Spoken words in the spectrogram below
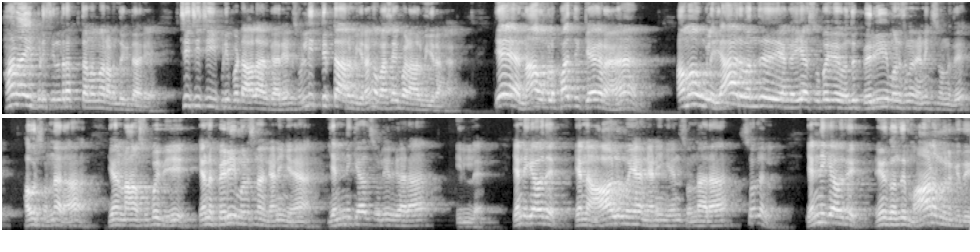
ஆனா இப்படி சில்லறத்தனமா நடந்துக்கிட்டாரு சி சி சி இப்படிப்பட்ட ஆளா இருக்காருன்னு சொல்லி திட்ட ஆரம்பிக்கிறாங்க வசைப்பட ஆரம்பிக்கிறாங்க. ஏ நான் உங்களை பார்த்து கேக்குறேன். ஆமா உங்களை யார் வந்து எங்க ஐயா சுபவியை வந்து பெரிய மனுஷனா நினைக்க சொன்னது? அவர் சொன்னாரா? ஏன் நான் சுபவி? என்ன பெரிய மனுஷனா நினைங்க? என்னைக்காவது சொல்லியிருக்காரா? இல்ல. என்னைக்காவது என்ன ஆளுமையா நினைங்கன்னு சொன்னாரா? சொல்லல. என்னைக்காவது எனக்கு வந்து மானம் இருக்குது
